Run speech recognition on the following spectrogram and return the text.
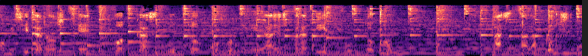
O visítanos en podcast.oportunidadesparati.com. Hasta la próxima.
